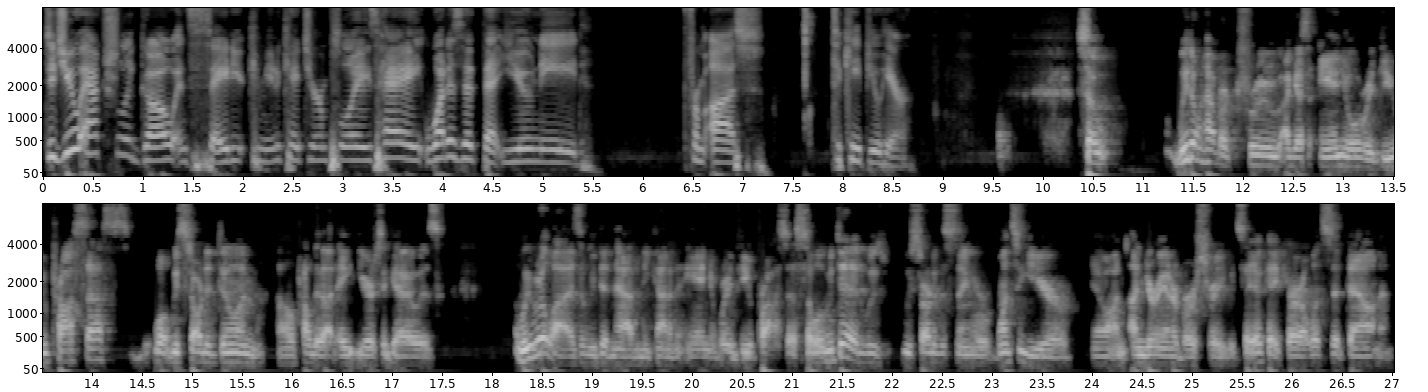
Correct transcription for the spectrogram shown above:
Did you actually go and say to communicate to your employees, "Hey, what is it that you need from us to keep you here?" So we don't have a true, I guess, annual review process. What we started doing, oh, probably about eight years ago, is we realized that we didn't have any kind of an annual review process. So what we did was we started this thing where once a year, you know, on, on your anniversary, we'd say, okay, Carol, let's sit down and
